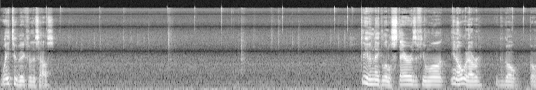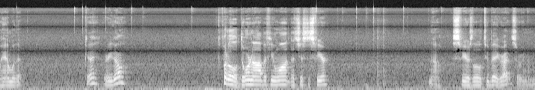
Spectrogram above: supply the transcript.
way too big for this house. Can even make little stairs if you want. You know, whatever. You can go go ham with it. Okay, there you go. Can put a little doorknob if you want. That's just a sphere. No, sphere is a little too big, right? So we're to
